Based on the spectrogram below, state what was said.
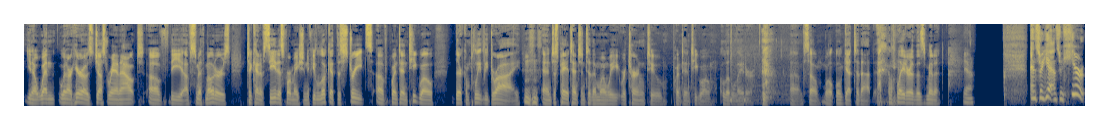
you know, when when our heroes just ran out of the of Smith Motors to kind of see this formation, if you look at the streets of Puente Antiguo, they're completely dry, Mhm. and just pay attention to them when we return to Puente Antiguo a little later. um, so we'll we'll get to that later in this minute. Yeah. And so yeah, and so here,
